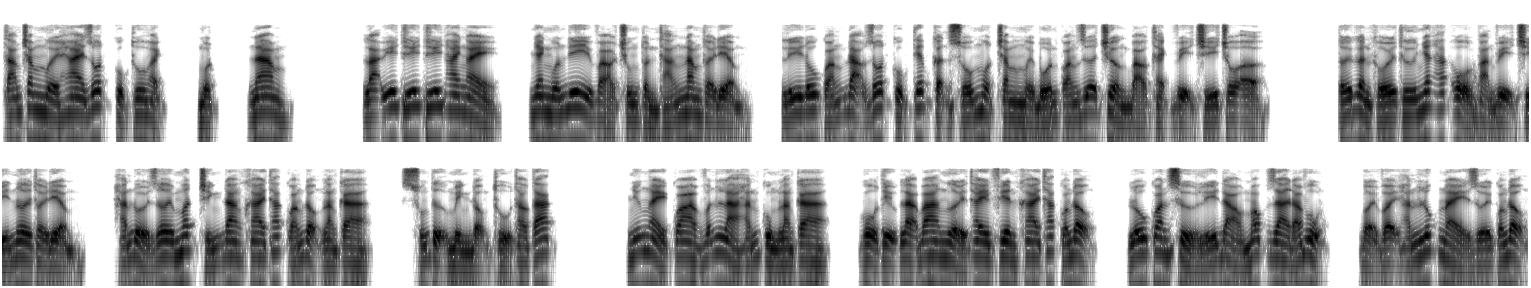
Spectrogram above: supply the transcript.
812 rốt cục thu hoạch một nam lại ít ít ít hai ngày nhanh muốn đi vào trung tuần tháng năm thời điểm lý đỗ quáng đạo rốt cục tiếp cận số 114 quáng giữa trường bảo thạch vị trí chỗ ở. Tới gần khối thứ nhất hắc ổ bản vị trí nơi thời điểm hắn đổi rơi mất chính đang khai thác quáng động lang ca xuống tự mình động thủ thao tác. Những ngày qua vẫn là hắn cùng lang ca gỗ tiệu là ba người thay phiên khai thác quáng động lỗ quan xử lý đào móc ra đá vụn bởi vậy hắn lúc này dưới quáng động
